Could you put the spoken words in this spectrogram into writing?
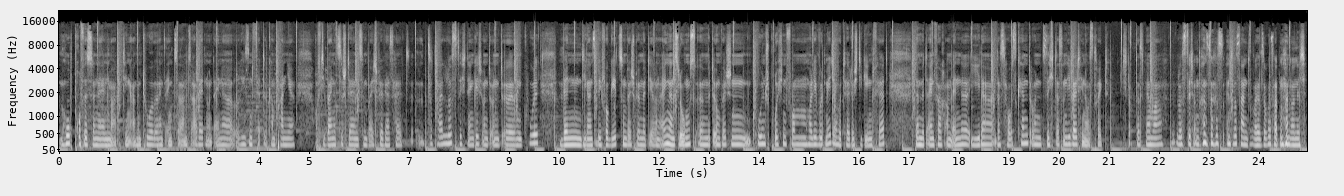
hochprofessionellen Marketingagentur ganz eng zusammenzuarbeiten und eine riesenfette Kampagne auf die Beine zu stellen. Zum Beispiel wäre es halt äh, total lustig, denke ich, und, und äh, cool, wenn die ganze BVG zum Beispiel mit ihren eigenen Slogans äh, mit irgendwelchen coolen Sprüchen vom Hollywood Media Hotel durch die Gegend fährt, damit einfach am Ende jeder das Haus kennt und sich das in die Welt hinausträgt. Ich glaube, das wäre mal lustig und interessant, weil sowas hatten wir noch nicht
